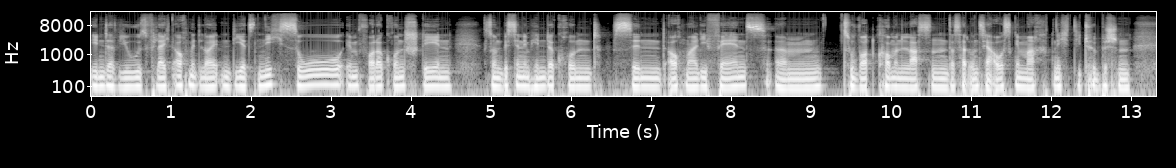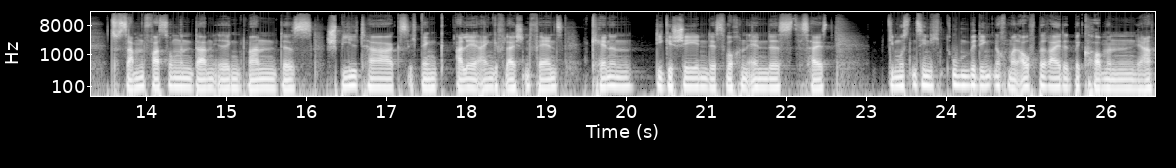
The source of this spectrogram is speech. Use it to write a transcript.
Interviews, vielleicht auch mit Leuten, die jetzt nicht so im Vordergrund stehen, so ein bisschen im Hintergrund sind, auch mal die Fans ähm, zu Wort kommen lassen. Das hat uns ja ausgemacht, nicht die typischen Zusammenfassungen dann irgendwann des Spieltags. Ich denke, alle eingefleischten Fans kennen die Geschehen des Wochenendes. Das heißt, die mussten sie nicht unbedingt nochmal aufbereitet bekommen, ja.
